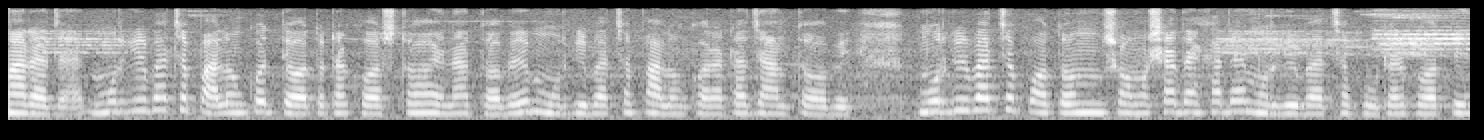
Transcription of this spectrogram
মারা যায়। মুরগির বাচ্চা পালন করতে অতটা কষ্ট হয় না, তবে মুরগির বাচ্চা পালন করাটা জানতে হবে। মুরগির বাচ্চা প্রথম সমস্যা দেখা দেয়, মুরগির বাচ্চা ফোটার পর তিন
